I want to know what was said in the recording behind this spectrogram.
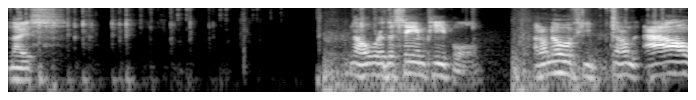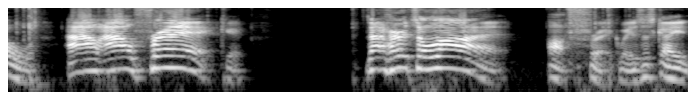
Nice. No, we're the same people. I don't know if you... I don't... Ow! Ow, ow, frick! That hurts a lot! Oh, frick. Wait, is this guy...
